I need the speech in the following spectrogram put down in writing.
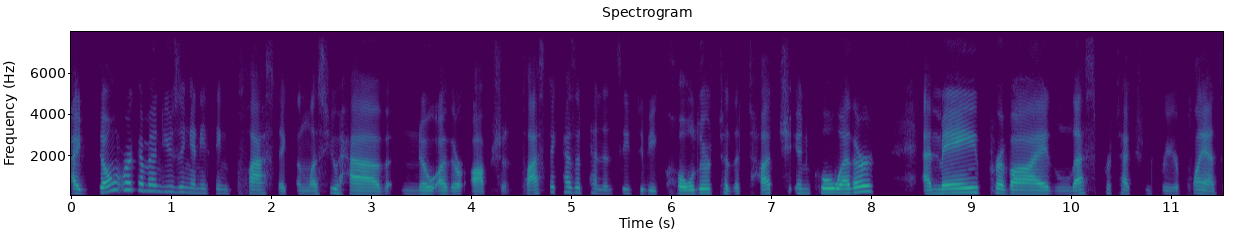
I don't recommend using anything plastic unless you have no other option. Plastic has a tendency to be colder to the touch in cool weather, and may provide less protection for your plants,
